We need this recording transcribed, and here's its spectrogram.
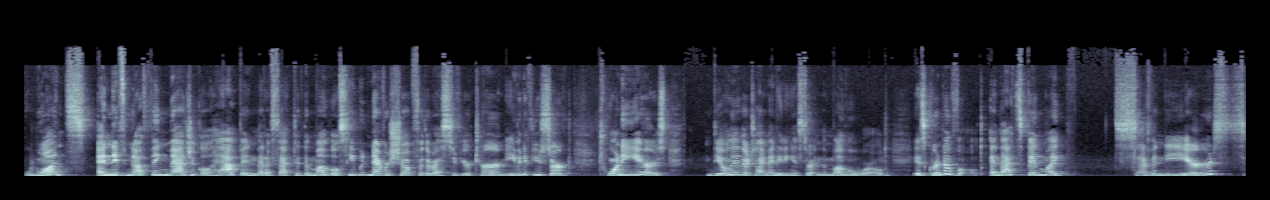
once. And if nothing magical happened that affected the muggles, he would never show up for the rest of your term, even if you served 20 years. The only other time anything has threatened the muggle world is Grindelwald. And that's been like 70 years,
